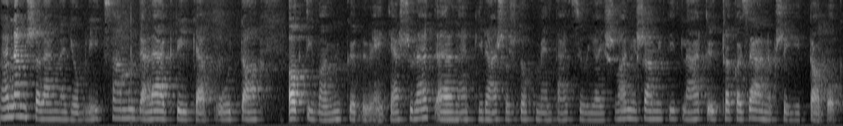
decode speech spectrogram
hát nem is a legnagyobb létszámú, de legrégebb óta aktívan működő egyesület, ennek írásos dokumentációja is van, és amit itt lát, ők csak az elnökségi tagok.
